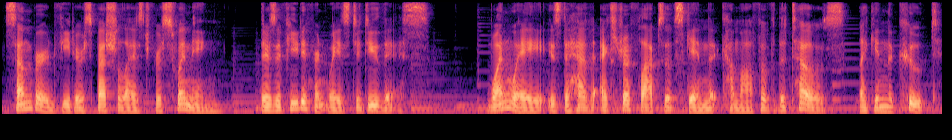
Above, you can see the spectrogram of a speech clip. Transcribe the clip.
Some bird feet are specialized for swimming. There's a few different ways to do this. One way is to have extra flaps of skin that come off of the toes, like in the coot,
